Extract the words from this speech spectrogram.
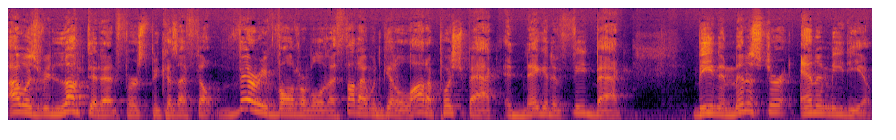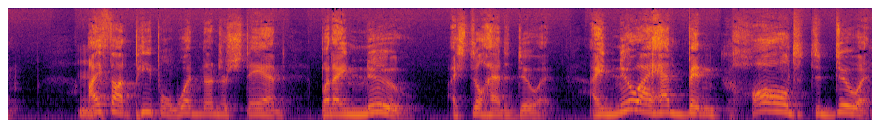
I was reluctant at first because I felt very vulnerable and I thought I would get a lot of pushback and negative feedback being a minister and a medium. I thought people wouldn't understand, but I knew I still had to do it. I knew I had been called to do it.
